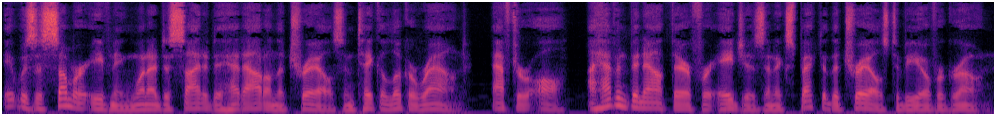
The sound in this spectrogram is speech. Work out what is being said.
It was a summer evening when I decided to head out on the trails and take a look around. After all, I haven't been out there for ages and expected the trails to be overgrown.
